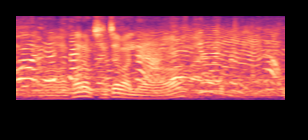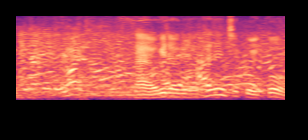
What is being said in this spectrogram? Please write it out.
아, 사람 진짜 많네요. 다 여기저기 사진 찍고 있고.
